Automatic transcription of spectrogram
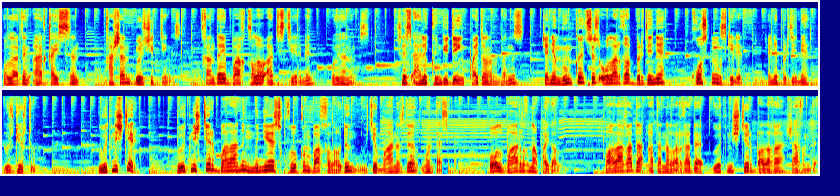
Олардың әрқайсысын қашан бөлшектеңіз? Қандай бақылау әдістерімен ойланыңыз? Сіз әлі күнге дейін пайдаланбаңыз және мүмкін сіз оларға бірдене қосқыңыз келеді және бірдене өзгерту. Өтініштер. Өтініштер баланың мінез құлқын бақылаудың өте маңызды он тәсілі. Ол барлығына пайдалы. Балаға да ата аналарға да өтініштер балаға жағымды.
